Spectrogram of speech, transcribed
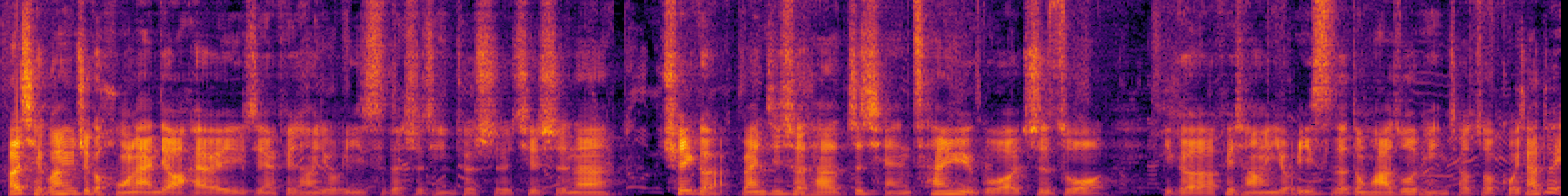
而且关于这个红蓝调，还有一件非常有意思的事情，就是其实呢，Trigger 班机社它之前参与过制作一个非常有意思的动画作品，叫做《国家队》，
